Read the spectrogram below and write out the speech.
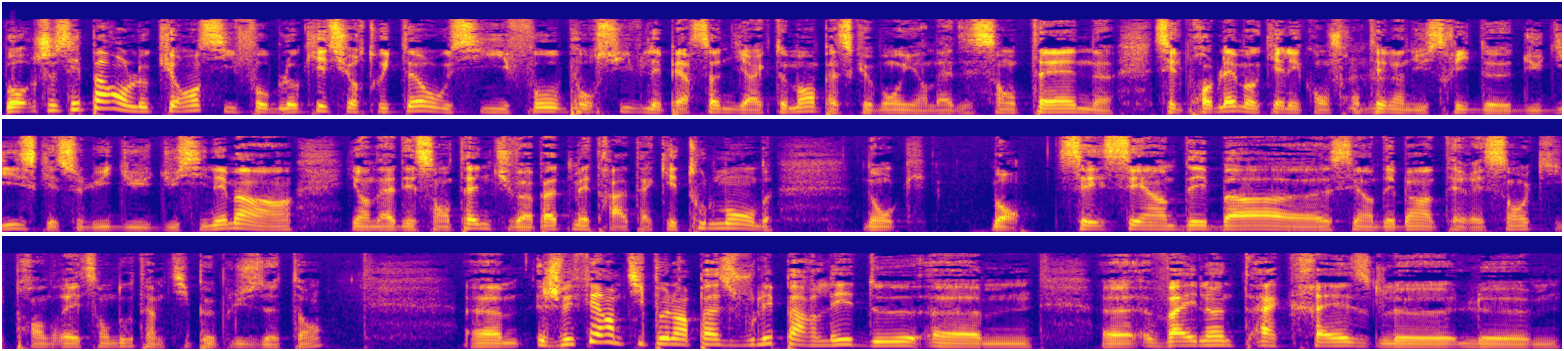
bon, je sais pas en l'occurrence s'il faut bloquer sur Twitter ou s'il faut poursuivre les personnes directement, parce que bon, il y en a des centaines. C'est le problème auquel est confrontée mm-hmm. l'industrie du disque et celui du, du cinéma. Hein. Il y en a des centaines. Tu vas pas te mettre à attaquer tout le monde. Donc Bon, c'est un débat, euh, c'est un débat intéressant qui prendrait sans doute un petit peu plus de temps. Euh, je vais faire un petit peu l'impasse. Je voulais parler de euh, euh Violent Acres, le le,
